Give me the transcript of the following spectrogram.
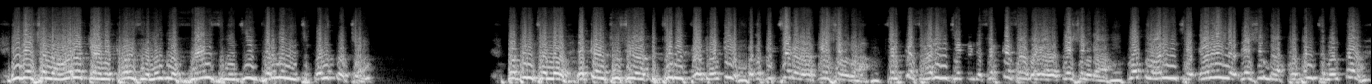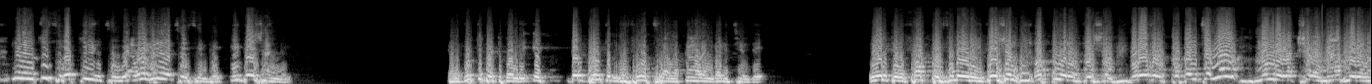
ఈ దేశంలో ఆరోగ్యానికి కావాల్సిన మందులు ఫ్రాన్స్ నుంచి జర్మనీ నుంచి కొనుక్కొచ్చాం. ప్రపంచంలో ఎక్కడ చూసినా పిచ్చరిచ్చేటువంటి ఒక పిచ్చగల దేశంగా సర్కస్ ఆడించేటువంటి సర్కస్ ఆడగల దేశంగా కోతులు ఆడించే గణనీయ దేశంగా ప్రపంచమంతా మనం చూసి వెక్కిరించింది అవహేళన చేసింది ఈ దేశాన్ని. నేను గుర్తుపెట్టుకోండి ఈ డెబ్బై తొమ్మిది సంవత్సరాల కాలం గడిచింది. నైన్టీన్ ఫార్టీ సెవెన్ దేశం అప్పుడు దేశం ఈ రోజు ప్రపంచంలో మూడు లక్షల యాభై వేల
